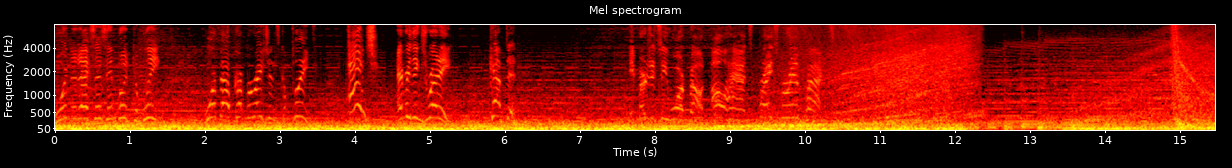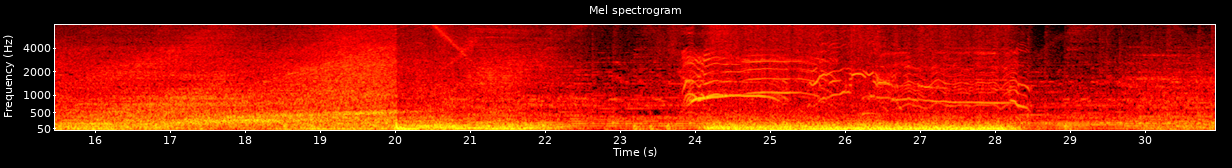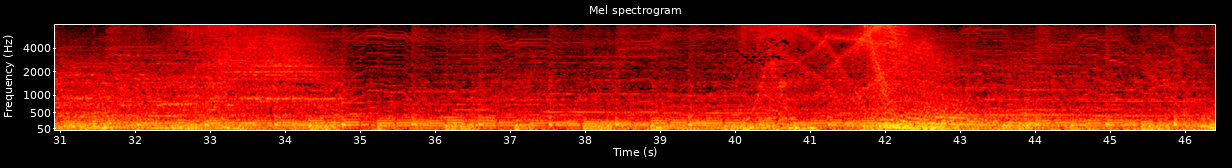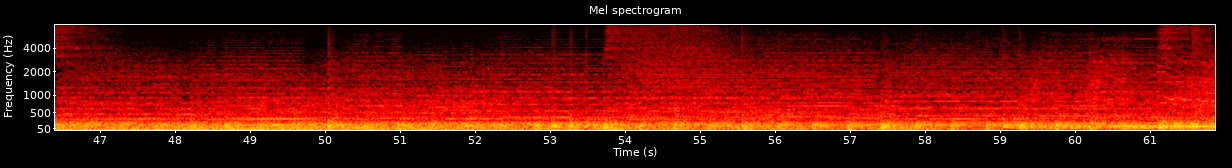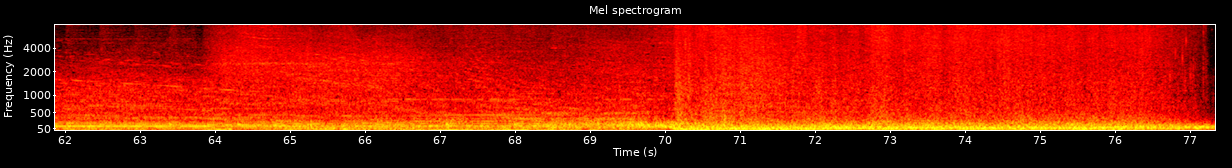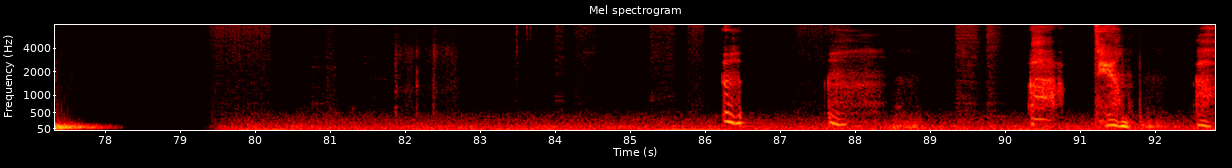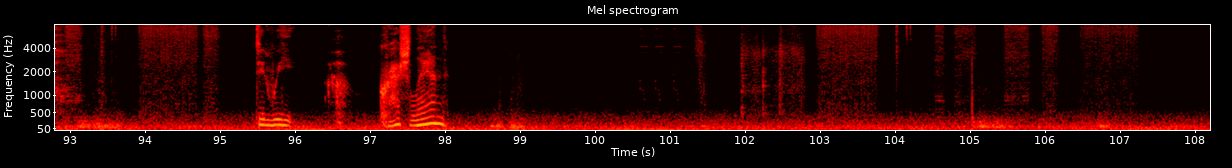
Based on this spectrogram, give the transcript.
Coordinate access input complete. Warp out preparations complete. Edge! Everything's ready. Captain! Emergency warp out. All hands, brace for impact. Did we crash land?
